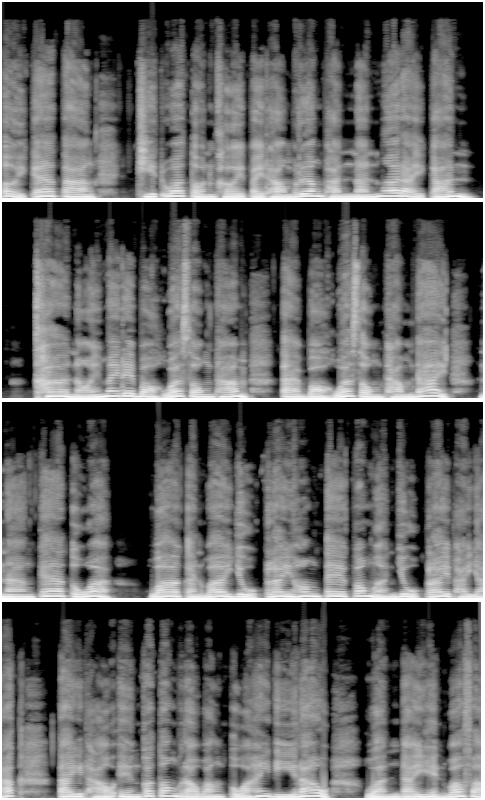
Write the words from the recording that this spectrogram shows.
เอ่ยแก้ต่าง คิดว่าตนเคยไปทำเรื่องพันนั้นเมื่อไหร่กันข้าน้อยไม่ได้บอกว่าทรงทำแต่บอกว่าทรงทำได้ นางแก้ตัว ว่ากันว่าอยู่ใกล้ห้องเต้ก็เหมือนอยู่ใกล้พยักไต้เท้าเองก็ต้องระวังตัวให้ดีเล่า วันใดเห็นว่าฝ่า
